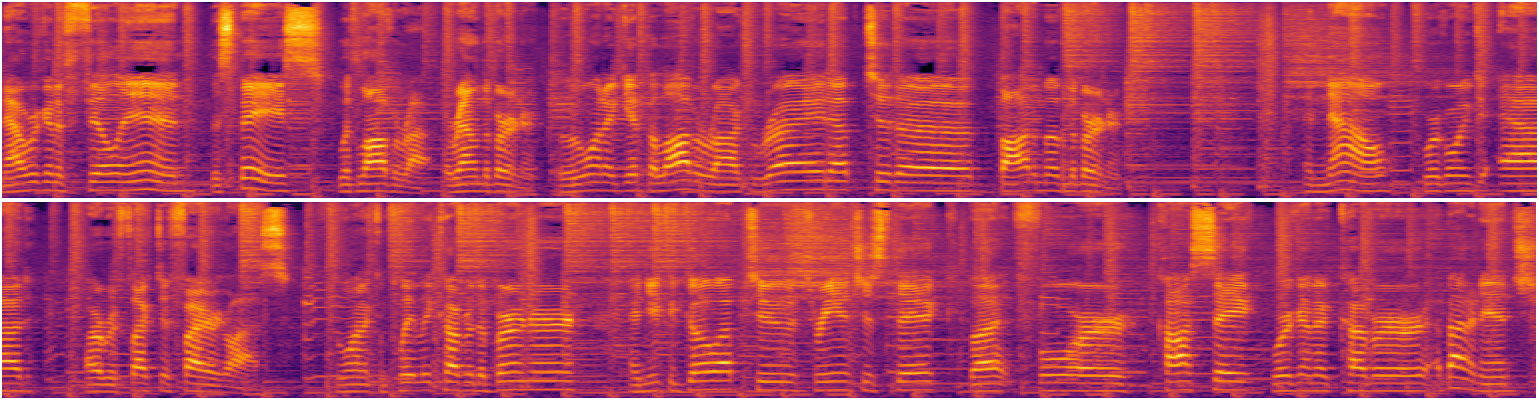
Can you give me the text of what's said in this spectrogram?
Now we're gonna fill in the space with lava rock around the burner. we wanna get the lava rock right up to the bottom of the burner. And now we're going to add our reflective fire glass. We wanna completely cover the burner and you could go up to three inches thick, but for cost sake, we're gonna cover about an inch.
